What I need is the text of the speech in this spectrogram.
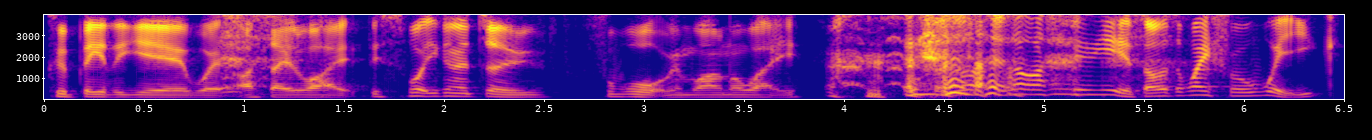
could be the year where I say, right, this is what you're going to do for watering while I'm away. Like, last few years, I was away for a week.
